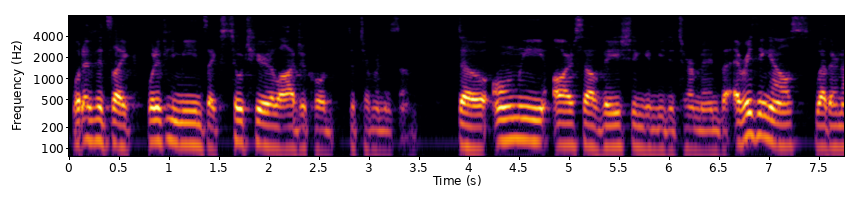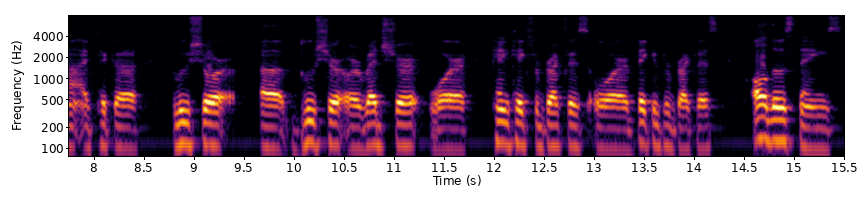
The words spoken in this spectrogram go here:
what if it's like what if he means like soteriological determinism? So only our salvation can be determined, but everything else, whether or not I pick a blue shirt, uh, blue shirt or a red shirt, or pancakes for breakfast or bacon for breakfast, all those things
